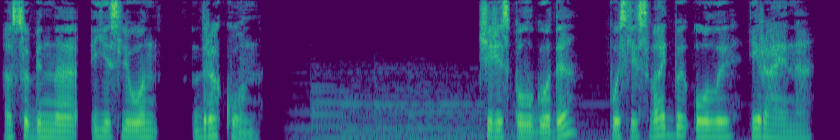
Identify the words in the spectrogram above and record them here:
особенно если он дракон. Через полгода после свадьбы Олы и Райана.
